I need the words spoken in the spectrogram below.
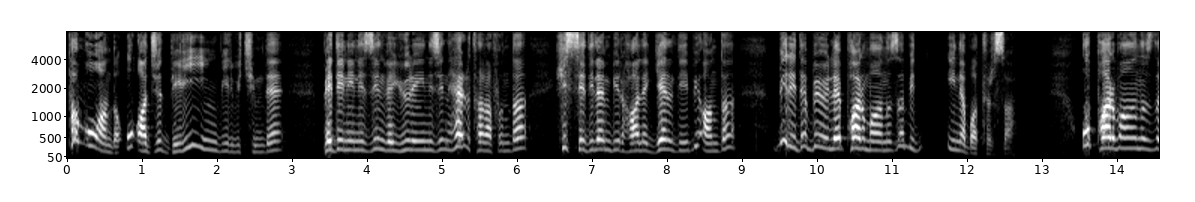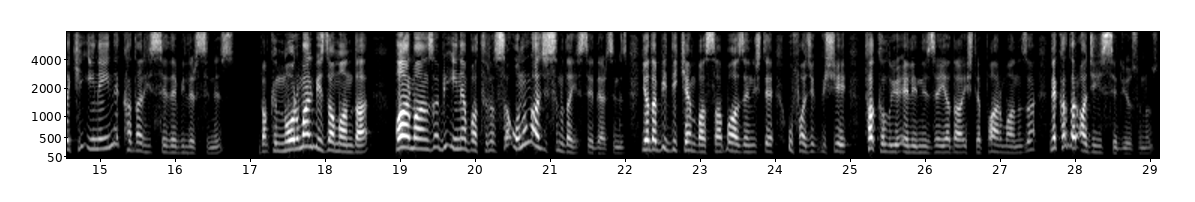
Tam o anda o acı derin bir biçimde bedeninizin ve yüreğinizin her tarafında hissedilen bir hale geldiği bir anda biri de böyle parmağınıza bir iğne batırsa. O parmağınızdaki iğneyi ne kadar hissedebilirsiniz? Bakın normal bir zamanda parmağınıza bir iğne batırılsa onun acısını da hissedersiniz. Ya da bir diken bassa bazen işte ufacık bir şey takılıyor elinize ya da işte parmağınıza ne kadar acı hissediyorsunuz.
